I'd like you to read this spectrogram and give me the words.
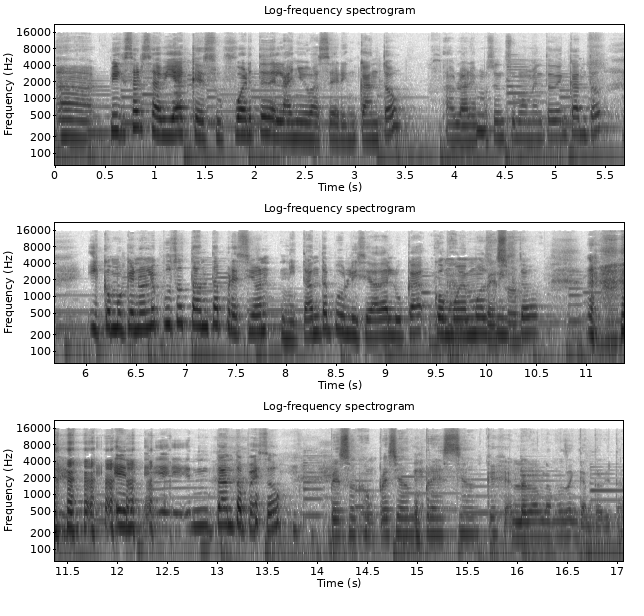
ah, Pixar sabía que su fuerte del año iba a ser Encanto, hablaremos en su momento de Encanto, y como que no le puso tanta presión ni tanta publicidad a Luca Ni como hemos peso. visto en, en tanto peso. Peso con presión, presión. Que... Luego hablamos de encanto ahorita.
